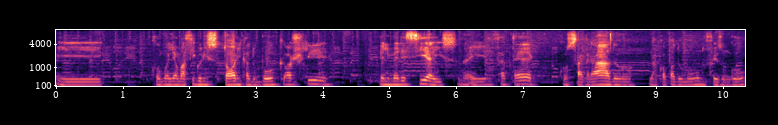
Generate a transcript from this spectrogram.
E como ele é uma figura histórica do Boca, eu acho que ele merecia isso, né? E ele foi até consagrado na Copa do Mundo, fez um gol.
